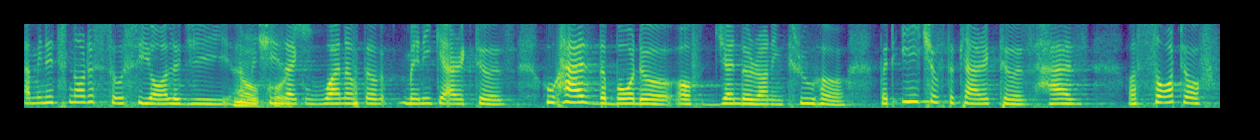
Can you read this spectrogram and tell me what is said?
I mean, it's not a sociology. No, I mean, she's like one of the many characters who has the border of gender running through her. But each of the characters has a sort of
